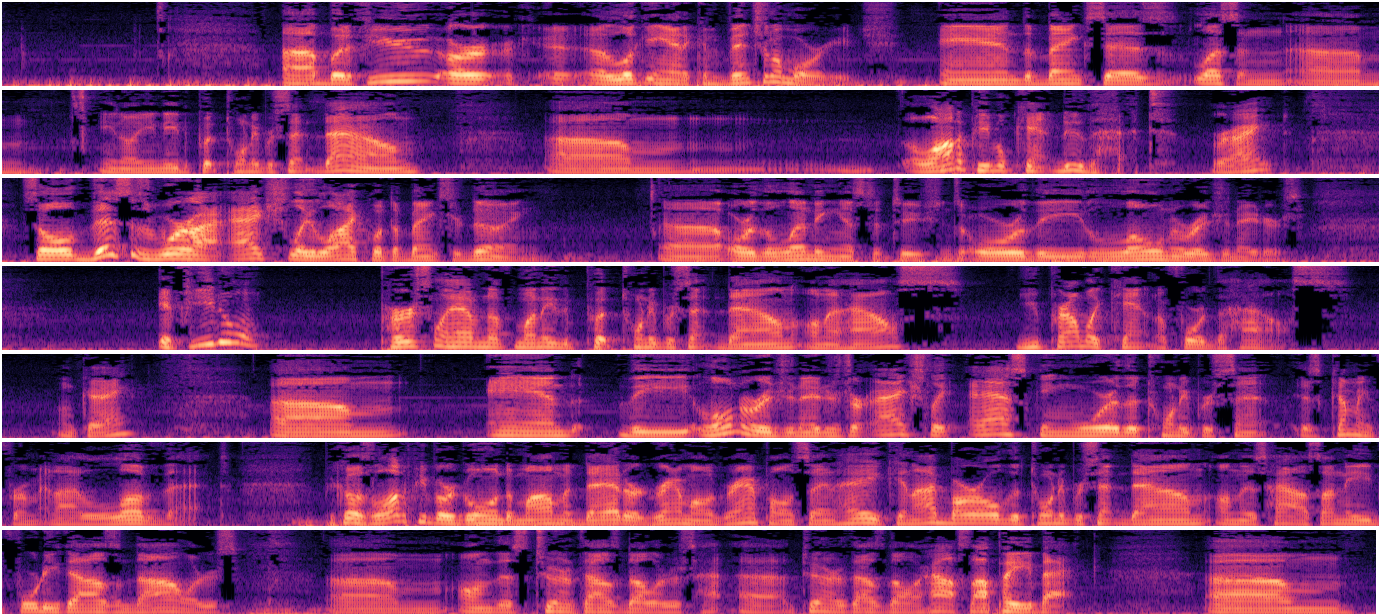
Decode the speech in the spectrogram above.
Uh, but if you are uh, looking at a conventional mortgage and the bank says, "Listen, um, you know, you need to put twenty percent down," Um, a lot of people can't do that, right? So this is where I actually like what the banks are doing, uh, or the lending institutions, or the loan originators. If you don't personally have enough money to put 20% down on a house, you probably can't afford the house. Okay? Um, and the loan originators are actually asking where the 20% is coming from, and I love that because a lot of people are going to mom and dad or grandma and grandpa and saying, "Hey, can I borrow the twenty percent down on this house? I need forty thousand um, dollars on this two hundred thousand dollars uh, two hundred thousand dollar house, and I'll pay you back." Um,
